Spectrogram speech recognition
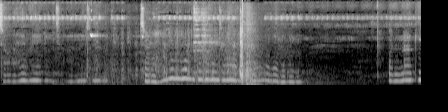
চাহে মেরি তপন্না কি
